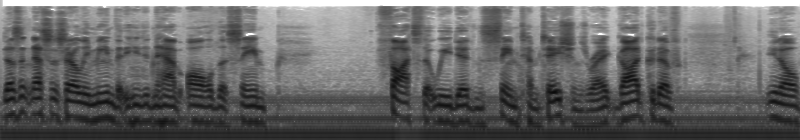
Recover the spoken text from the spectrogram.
doesn't necessarily mean that he didn't have all the same thoughts that we did and same temptations, right? God could have, you know,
